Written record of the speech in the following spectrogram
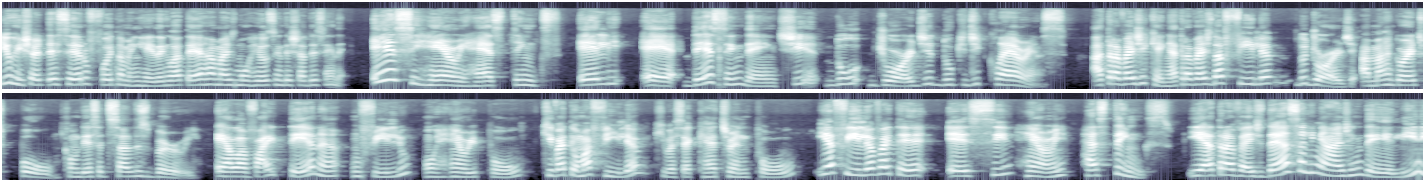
e o Richard III foi também rei da Inglaterra, mas morreu sem deixar descendente. Esse Henry Hastings, ele é descendente do George Duque de Clarence. Através de quem? Através da filha do George, a Margaret Pole, condessa de Salisbury. Ela vai ter, né, um filho, o Henry Pole, que vai ter uma filha, que vai ser a Catherine Pole, e a filha vai ter esse Henry Hastings. E é através dessa linhagem dele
